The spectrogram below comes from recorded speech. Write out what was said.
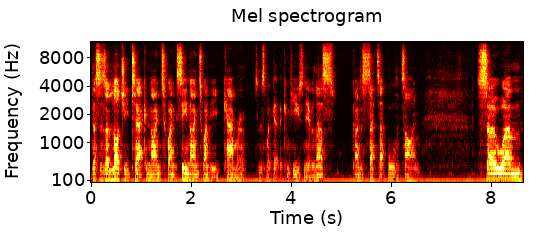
this is a Logitech 920, C920 camera. So this might get a bit confusing here, but that's kind of set up all the time. So um,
